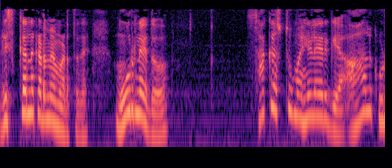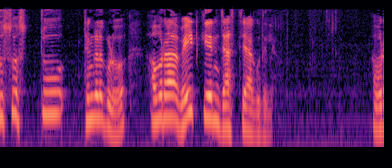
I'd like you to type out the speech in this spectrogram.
ರಿಸ್ಕನ್ನು ಕಡಿಮೆ ಮಾಡ್ತದೆ. ಮೂರನೇದು ಸಾಕಷ್ಟು ಮಹಿಳೆಯರಿಗೆ ಹಾಲು ಕುಡಿಸುವಷ್ಟು ತಿಂಗಳುಗಳು ಅವರ ವೆಯ್ಟ್ ಗೇನ್ ಜಾಸ್ತಿ ಆಗುದಿಲ್ಲ. ಅವರ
